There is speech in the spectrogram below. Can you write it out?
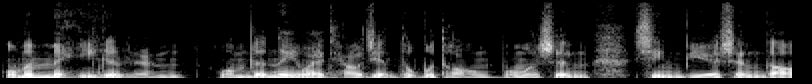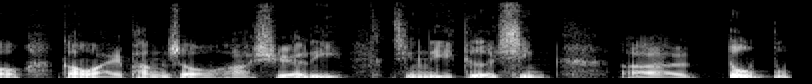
我们每一个人，我们的内外条件都不同，我们身性别、身高、高矮、胖瘦，哈，学历、经历、个性，呃，都不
